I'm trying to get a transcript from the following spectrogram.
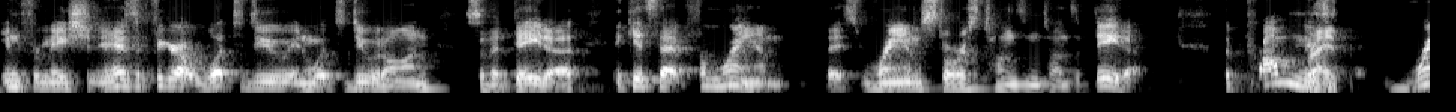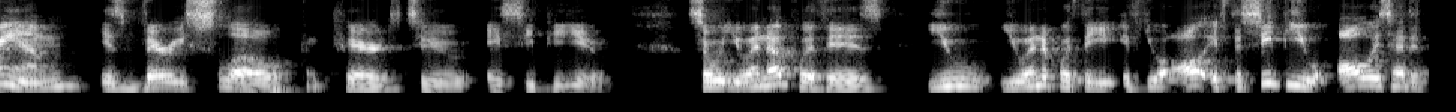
information. It has to figure out what to do and what to do it on. So the data, it gets that from RAM. this RAM stores tons and tons of data. The problem is Right. RAM is very slow compared to a CPU. So what you end up with is you you end up with the if you all if the CPU always had to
